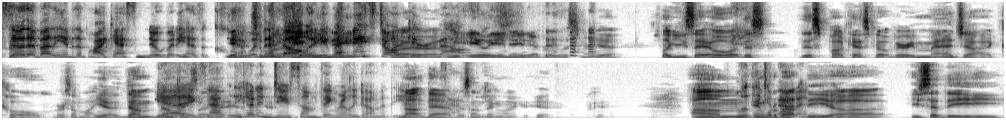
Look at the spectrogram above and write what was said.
so that by the end of the podcast, nobody has a clue Yeah, what so the hell alienate- anybody's talking Right, right. about. we alienate every listener. Yeah, like you say, oh, this this podcast felt very magical or something like you know dumb. dumb yeah, things exactly. Like that. you got to yeah. do something really dumb at the not end. Not that, but something like it. Yeah. Okay. Um, We'll and what about about, the? uh You said the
